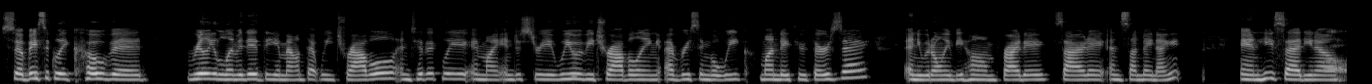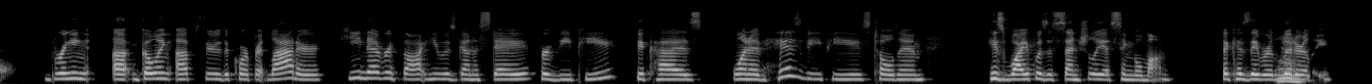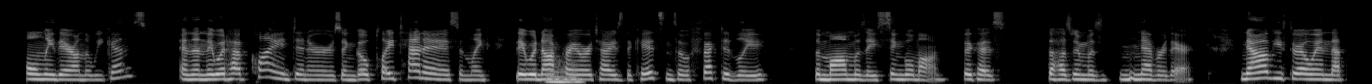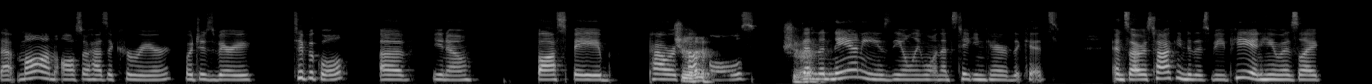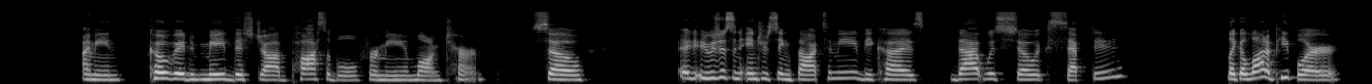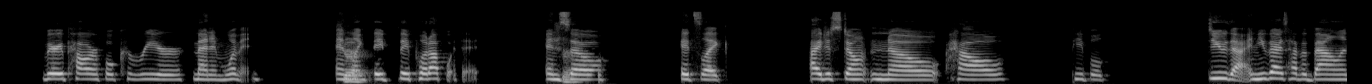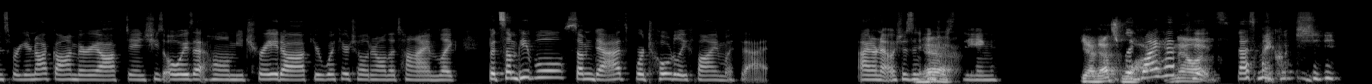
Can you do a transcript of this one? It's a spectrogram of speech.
so basically COVID really limited the amount that we travel. And typically in my industry, we would be traveling every single week, Monday through Thursday, and you would only be home Friday, Saturday, and Sunday night. And he said, you know, Wow. Bringing up going up through the corporate ladder he never thought he was going to stay for vp because one of his vps told him his wife was essentially a single mom because they were Mm. literally only there on the weekends and then they would have client dinners and go play tennis and like they would not Mhm. prioritize the kids and so effectively the mom was a single mom because the husband was never there now if you throw in that that mom also has a career which is very typical of you know boss babe power Sure. couples Sure. then the nanny is the only one that's taking care of the kids and so i was talking to this vp and he was like i mean covid made this job possible for me long term so it, it was just an interesting thought to me because that was so accepted like a lot of people are very powerful career men and women and Sure. like they they put up with it and Sure. so it's like i just don't know how people do that. And you guys have a balance where you're not gone very often. She's always at home. You trade off. You're with your children all the time. Like but some people some dads were totally fine with that. I don't know. It's just an Yeah. interesting yeah, that's like why wild. have Now, kids? That's my question.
